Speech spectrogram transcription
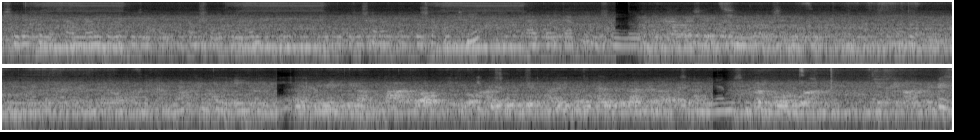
রান্নাটা সেরে ফেলে স্নান করে পুজো করব। সেরে ফেললাম পুজো সারার পর পোশাক উঠিয়ে তারপরে দেখো সুন্দর সাজছি কিন্তু এই দিনে, আমি একটু সন্তুষ্ট করে বেশ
